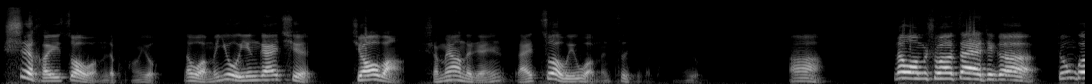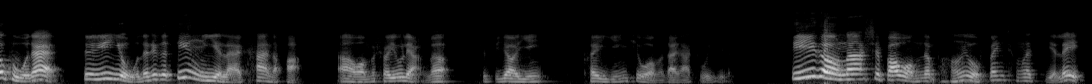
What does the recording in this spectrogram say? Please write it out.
适合于做我们的朋友？那我们又应该去交往什么样的人来作为我们自己的？啊，那我们说，在这个中国古代对于友的这个定义来看的话，啊，我们说有两个是比较引可以引起我们大家注意的。第一种呢是把我们的朋友分成了几类，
